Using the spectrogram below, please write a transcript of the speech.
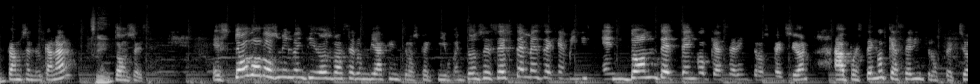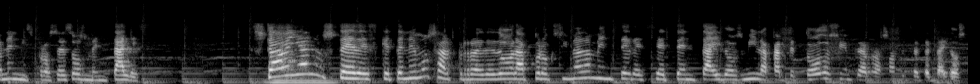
¿Estamos en el canal? Sí. Entonces, es todo 2022 va a ser un viaje introspectivo. Entonces, este mes de Géminis, ¿en dónde tengo que hacer introspección? Ah, pues tengo que hacer introspección en mis procesos mentales. ¿Sabían ustedes que tenemos alrededor aproximadamente de 72 mil, aparte todo siempre a razón de 72,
